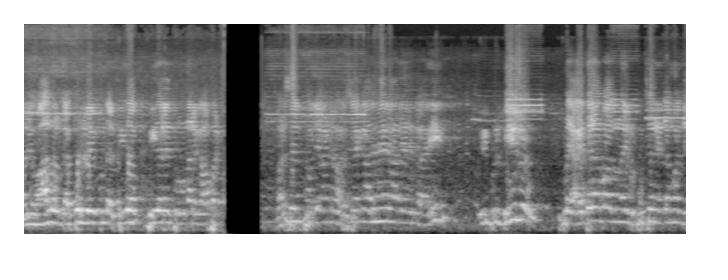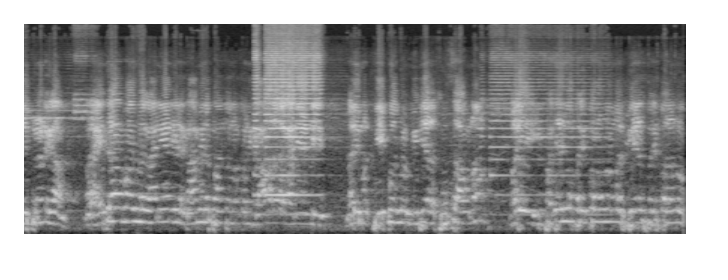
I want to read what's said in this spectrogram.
మరి వాళ్ళు డబ్బులు లేకుండా బీద బీద రైతులు ఉన్నారు కాబట్టి వర్షం పోయాలంటే వర్షాకాలమే రాలేదు కానీ ఇప్పుడు నీళ్ళు ఇప్పుడు హైదరాబాద్లో ఇప్పుడు కూర్చొని ఎంతమంది చెప్పినట్టుగా మరి హైదరాబాద్లో కానివ్వండి గ్రామీణ ప్రాంతంలో కొన్ని గ్రామాల్లో కానివ్వండి మరి మన పేపర్లో మీడియాలో చూస్తా ఉన్నాం. మరి ఈ పదేళ్ళ పరిపాలనలో మరి పేద పరిపాలనలో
